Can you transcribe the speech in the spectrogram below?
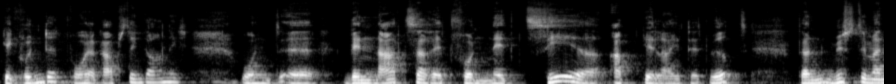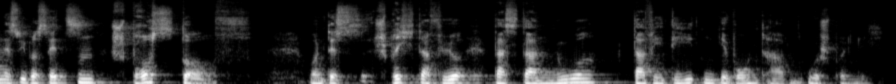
gegründet. Vorher gab es den gar nicht. Und äh, wenn Nazareth von Netzer abgeleitet wird, dann müsste man es übersetzen Sprossdorf. Und das spricht dafür, dass da nur Daviditen gewohnt haben ursprünglich.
